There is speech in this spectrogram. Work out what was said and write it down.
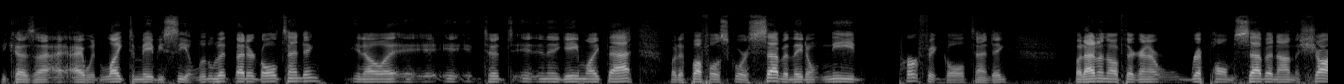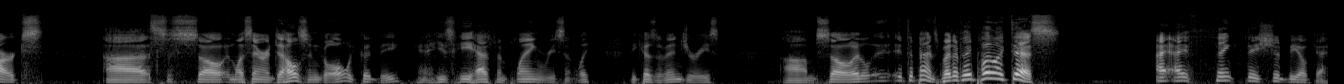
because I, I would like to maybe see a little bit better goaltending you know, to, to, in a game like that. But if Buffalo scores seven, they don't need perfect goaltending. But I don't know if they're going to rip home seven on the Sharks. Uh, so, so, unless Aaron Dell's in goal, we could be. He's he has been playing recently because of injuries. Um, so it it depends. But if they play like this, I, I think they should be okay.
